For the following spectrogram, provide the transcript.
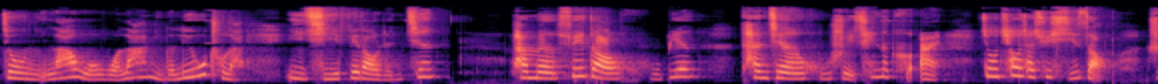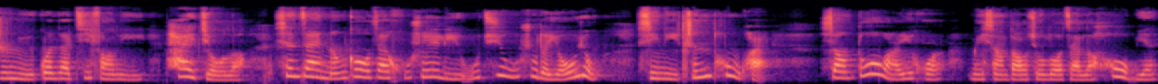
就你拉我，我拉你的溜出来，一起飞到人间。他们飞到湖边，看见湖水清的可爱，就跳下去洗澡。织女关在机房里太久了，现在能够在湖水里无拘无束地游泳，心里真痛快，想多玩一会儿。没想到就落在了后边。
